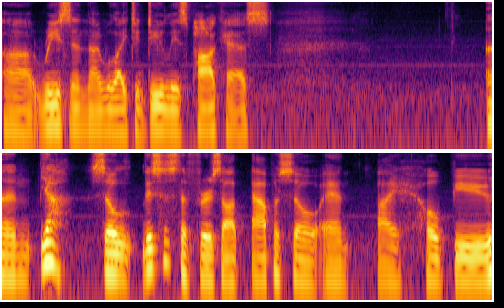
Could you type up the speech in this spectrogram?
uh, reason I would like to do this podcast. And yeah, so this is the first episode, and I hope you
